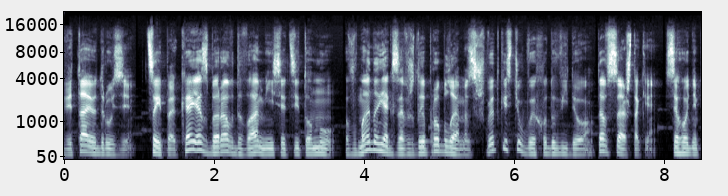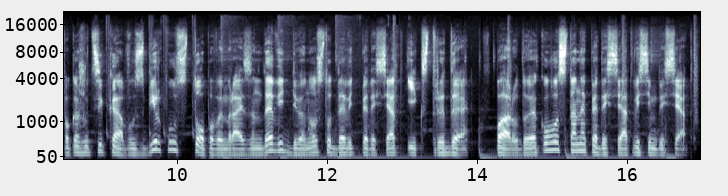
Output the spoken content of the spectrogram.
Вітаю, друзі! Цей ПК я збирав два місяці тому. В мене, як завжди, проблеми з швидкістю виходу відео. Та все ж таки, сьогодні покажу цікаву збірку з топовим Ryzen 9 9950X3D, в пару до якого стане 5080.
